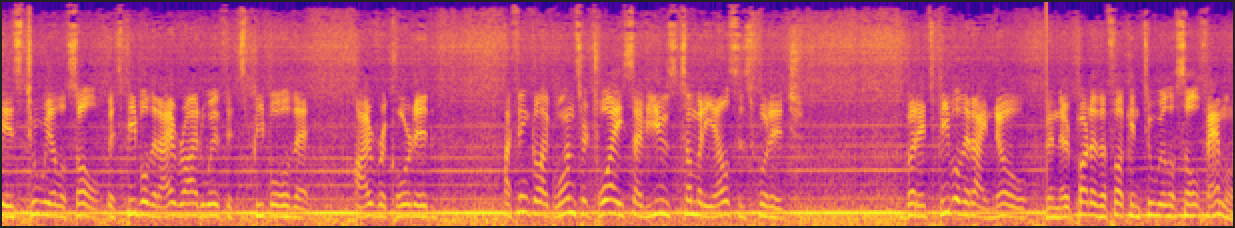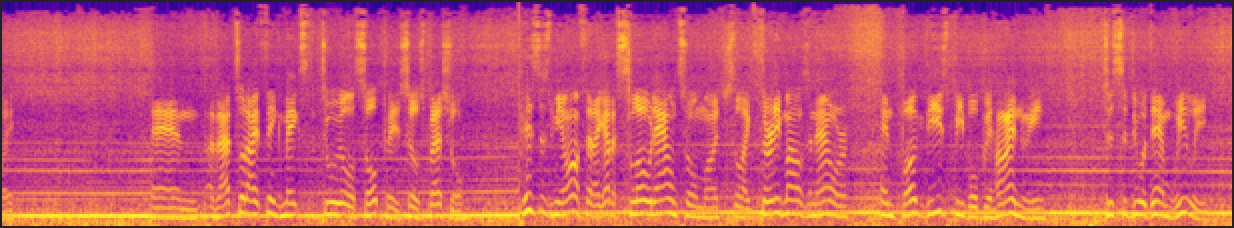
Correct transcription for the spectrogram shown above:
is Two Wheel Assault. It's people that I ride with, it's people that I've recorded. I think like once or twice I've used somebody else's footage, but it's people that I know, and they're part of the fucking Two Wheel Assault family. And that's what I think makes the Two Wheel Assault page so special pisses me off that I gotta slow down so much like 30 miles an hour and bug these people behind me just to do a damn wheelie.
